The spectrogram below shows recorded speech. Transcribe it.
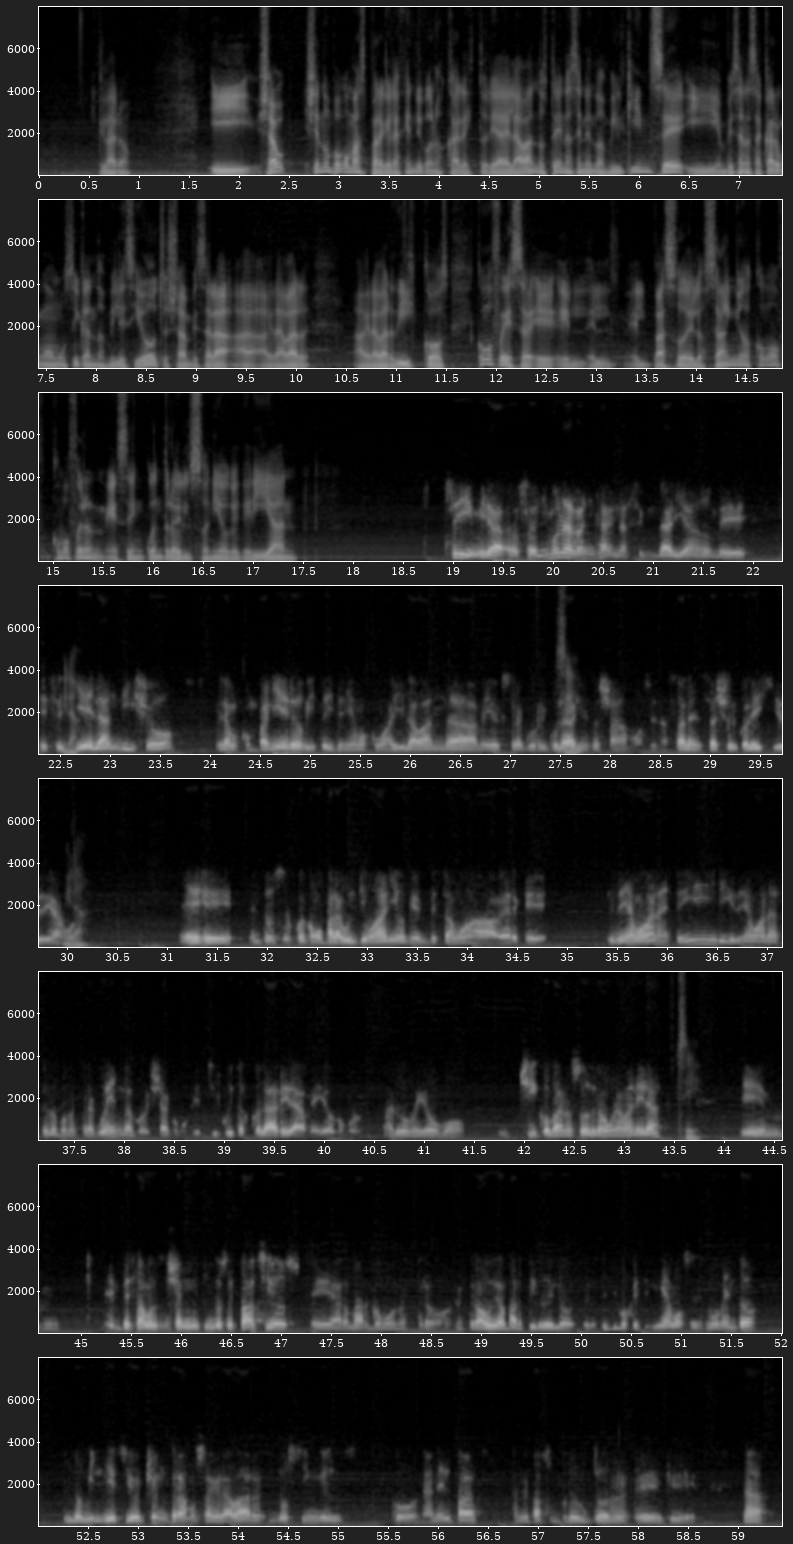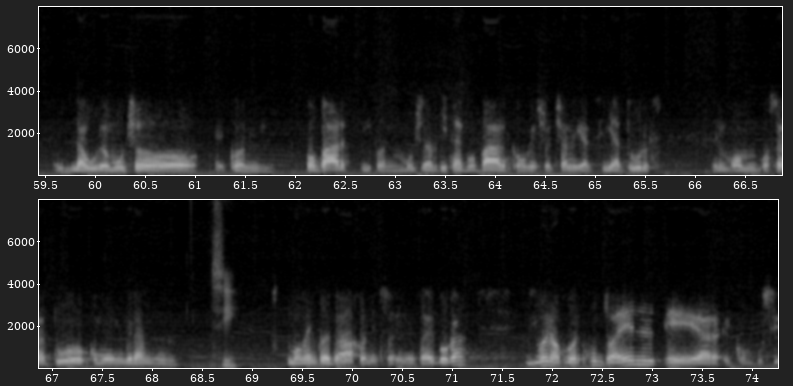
Claro. Y ya yendo un poco más para que la gente conozca la historia de la banda, ustedes nacen en 2015 y empiezan a sacar como música en 2018, ya empezar a, a- a grabar a grabar discos. ¿Cómo fue ese, eh, el, el- el paso de los años? ¿Cómo, ¿Cómo fueron ese encuentro del sonido que querían? Sí, mira, o sea, Limón arranca en la secundaria, donde Ezequiel, Andy y yo éramos compañeros, ¿viste? Y teníamos como ahí la banda medio extracurricular Sí. y ensayábamos en la sala de ensayo del colegio, digamos. Eh, entonces fue como para último año que empezamos a ver que, que teníamos ganas de seguir y que teníamos ganas de hacerlo por nuestra cuenta, porque ya como que el circuito escolar era medio como algo medio como chico para nosotros de alguna manera. sí, Eh, empezamos ya en distintos espacios, eh, a armar como nuestro nuestro audio a partir de los, de los equipos que teníamos en ese momento. En 2018 entramos a grabar dos singles con Anel Paz. Anel Paz, un productor eh, que, nada, laburó mucho eh, con pop art y con muchos artistas de pop art, como que yo, Charlie García, Turf. Un mom- o sea, tuvo como un gran sí, momento de trabajo en, eso- en esa época. Y bueno, ju- junto a él, eh,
